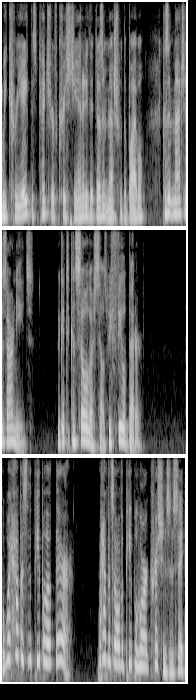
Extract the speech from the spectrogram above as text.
We create this picture of Christianity that doesn't mesh with the Bible because it matches our needs. We get to console ourselves. We feel better. But what happens to the people out there? What happens to all the people who aren't Christians and say,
